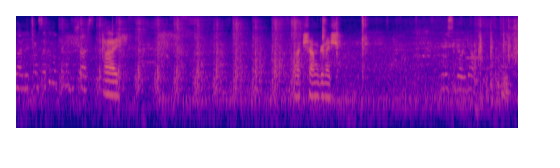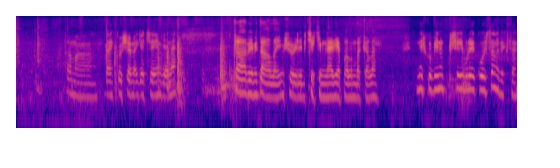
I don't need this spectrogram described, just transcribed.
De halledeceğim. Sakın oturma düşersin. Ay. Akşam güneş. Burası gölge ama. Tamam. Ben köşeme geçeyim gene. Kahvemi de alayım. Şöyle bir çekimler yapalım bakalım. Neşko benim şeyi buraya koysana bek sen.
